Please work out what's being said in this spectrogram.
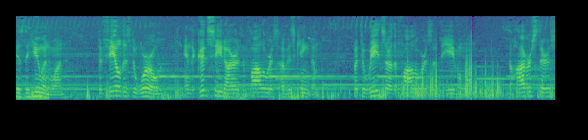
is the human one. The field is the world, and the good seed are the followers of his kingdom. But the weeds are the followers of the evil one. The harvesters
